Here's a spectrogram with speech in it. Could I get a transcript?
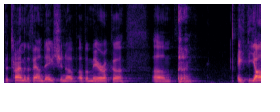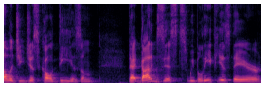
the time of the foundation of, of America. Um, a theology just called deism that God exists, we believe He is there,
